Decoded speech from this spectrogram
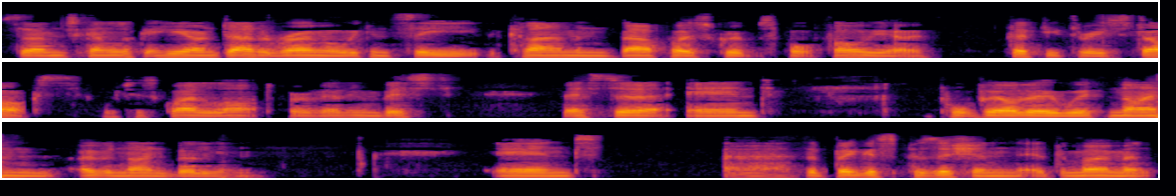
So I'm just going to look at here on Dataroma. we can see the Klarman Baupost Group's portfolio, 53 stocks, which is quite a lot for a value invest, investor, and portfolio with nine over nine billion. And uh, the biggest position at the moment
